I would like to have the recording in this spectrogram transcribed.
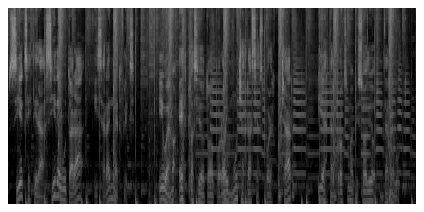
sí existirá, sí debutará y será en Netflix. Y bueno, esto ha sido todo por hoy. Muchas gracias por escuchar y hasta el próximo episodio de Reboot.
